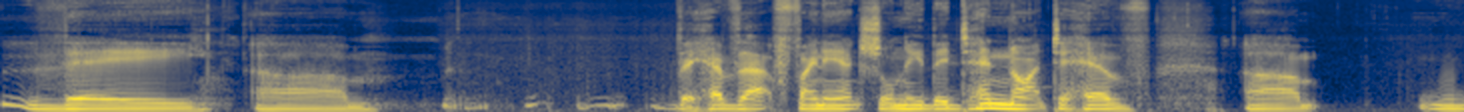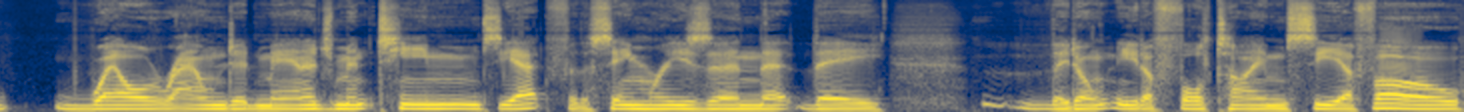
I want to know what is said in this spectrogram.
They um, they have that financial need. They tend not to have um, well-rounded management teams yet, for the same reason that they they don't need a full-time CFO.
